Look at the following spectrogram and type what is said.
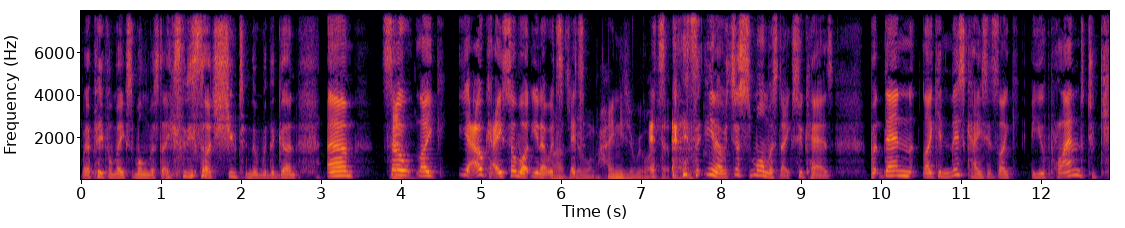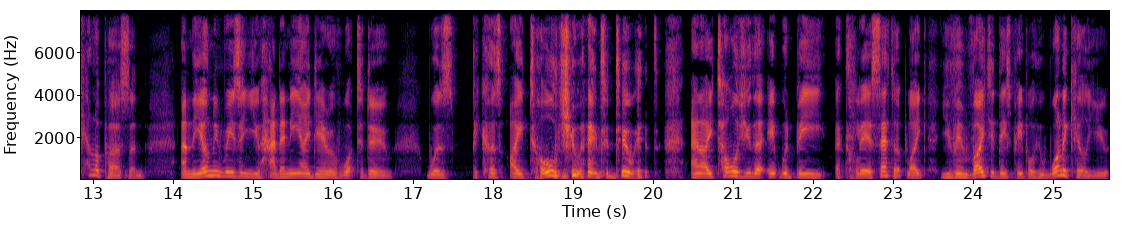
where people make small mistakes and he starts shooting them with the gun. Um, so like, yeah, okay, so what? You know, it's it's. I need to rewatch it's, it. it's you know it's just small mistakes who cares but then like in this case it's like you planned to kill a person and the only reason you had any idea of what to do was because I told you how to do it and I told you that it would be a clear setup like you've invited these people who want to kill you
